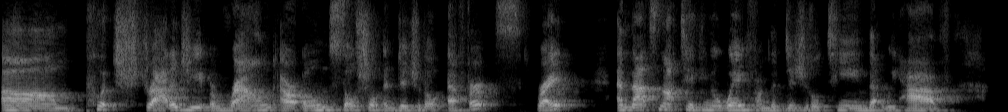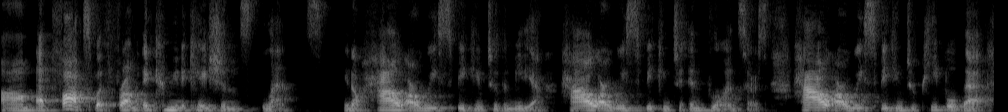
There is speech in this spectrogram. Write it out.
um, put strategy around our own social and digital efforts, right? And that's not taking away from the digital team that we have um, at Fox, but from a communications lens you know how are we speaking to the media? How are we speaking to influencers? How are we speaking to people that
